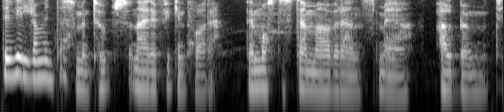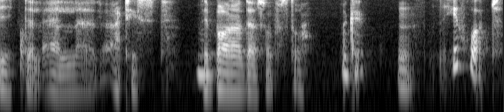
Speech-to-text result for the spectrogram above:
Det vill de inte. Som en tubs. Nej, det fick inte vara det. Det måste stämma överens med albumtitel eller artist. Det är bara det som får stå. Okej. Mm. Det är hårt.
